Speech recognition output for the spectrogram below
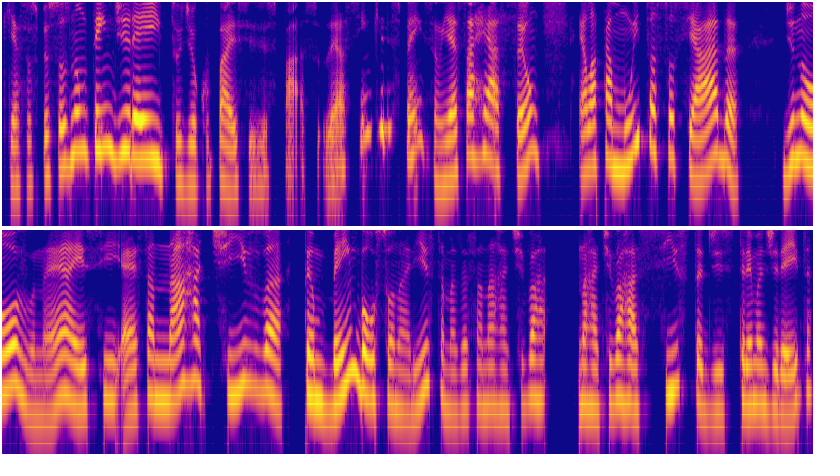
que essas pessoas não têm direito de ocupar esses espaços. É assim que eles pensam. E essa reação, ela está muito associada de novo, né, a, esse, essa narrativa também bolsonarista, mas essa narrativa narrativa racista de extrema direita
